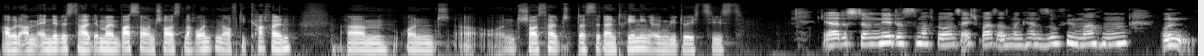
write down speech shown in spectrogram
Aber am Ende bist du halt immer im Wasser und schaust nach unten auf die Kacheln ähm, und, äh, und schaust halt, dass du dein Training irgendwie durchziehst. Ja, das stimmt. Nee, das macht bei uns echt Spaß. Also man kann so viel machen und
